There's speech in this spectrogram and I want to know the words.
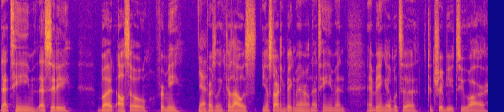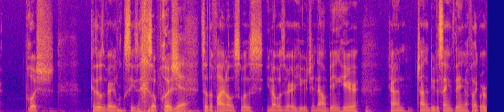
that team, that city, but also for me Yeah. personally, because I was you know starting big man on that team and and being able to contribute to our push because it was a very long season. so push Yeah. to the finals was you know was very huge, and now being here, kind of trying to do the same thing. I feel like we're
